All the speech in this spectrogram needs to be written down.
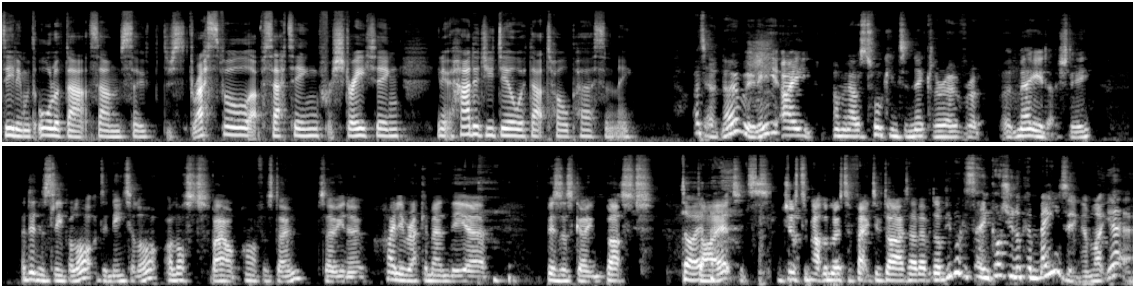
dealing with all of that sounds so stressful, upsetting, frustrating. You know, how did you deal with that toll personally? I don't know really. I I mean, I was talking to Nicola over at, at Made actually. I didn't sleep a lot. I didn't eat a lot. I lost about half a stone. So you know, highly recommend the uh, business going bust diet. diet. It's just about the most effective diet I've ever done. People are saying, "God, you look amazing." I'm like, "Yeah,"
